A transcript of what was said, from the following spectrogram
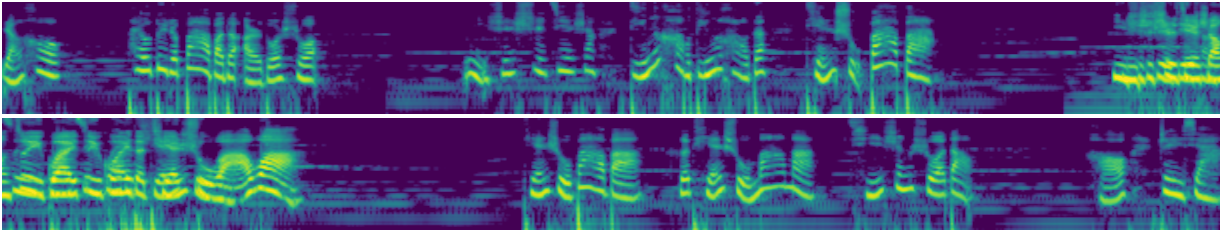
然后，他又对着爸爸的耳朵说。你是世界上顶好顶好的田鼠爸爸。你是世界上最乖最乖的田鼠娃娃。田鼠爸爸和田鼠妈妈齐声说道：“好，这下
